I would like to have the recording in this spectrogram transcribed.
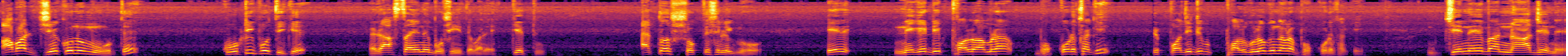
আবার যে কোনো মুহূর্তে কোটিপতিকে রাস্তায় এনে বসিয়ে দিতে পারে। কেতু, এত শক্তিশালী গ্রহ। এর নেগেটিভ ফলও আমরা ভোগ করে থাকি, এর পজিটিভ ফলগুলোও কিন্তু আমরা ভোগ করে থাকি। জেনে বা না জেনে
